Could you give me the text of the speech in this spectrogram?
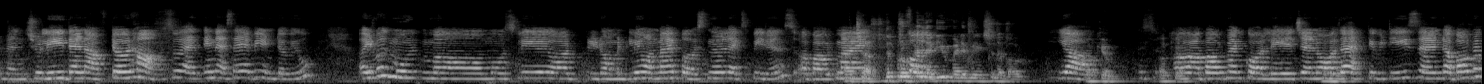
eventually then after ha. so in SIIB interview uh, it was more, mostly or predominantly on my personal experience about my Achha, the profile that you made a mention about yeah Okay. Okay. uh, about my college and all Mhm. the activities and about my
